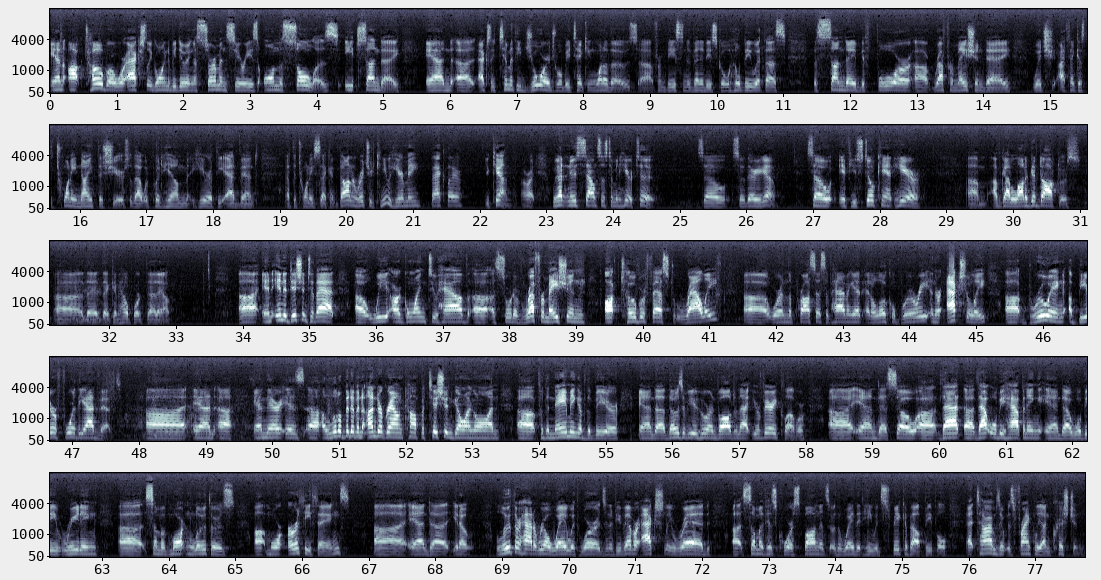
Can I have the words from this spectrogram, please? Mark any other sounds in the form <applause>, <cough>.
in October, we're actually going to be doing a sermon series on the solas each Sunday. And uh, actually, Timothy George will be taking one of those uh, from Beeson Divinity School. He'll be with us the Sunday before uh, Reformation Day, which I think is the 29th this year. So that would put him here at the Advent at the 22nd. Don and Richard, can you hear me back there? You can. All right. We got a new sound system in here, too. So, so there you go. So if you still can't hear, um, I've got a lot of good doctors uh, that, that can help work that out. Uh, and in addition to that, uh, we are going to have a, a sort of Reformation Oktoberfest rally. Uh, we're in the process of having it at a local brewery, and they're actually uh, brewing a beer for the Advent. Uh, and and there is uh, a little bit of an underground competition going on uh, for the naming of the beer. And uh, those of you who are involved in that, you're very clever. Uh, and uh, so uh, that, that will be happening, and we'll be reading some of Martin Luther's more earthy things. and, you know, Luther had a real way with words, and if you've ever actually read some of his correspondence or the way that he would speak about people, at times it was frankly unchristian.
